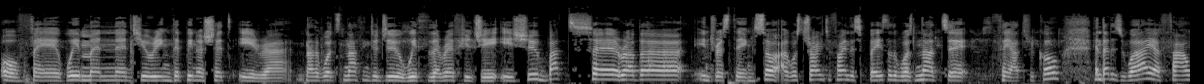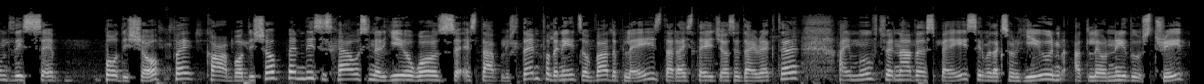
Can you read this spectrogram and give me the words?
of uh, women during the Pinochet era. In other words, nothing to do with the refugee issue, but uh, rather interesting. So I was trying to find a space that was not uh, theatrical, and that is why I found this uh, body shop, car body shop, and this is how Synergio was established. Then, for the needs of other plays that I stage as a director, I moved to another space in Metaxorgiou at Leonidou Street,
